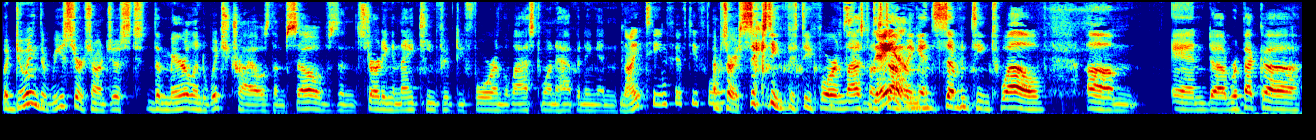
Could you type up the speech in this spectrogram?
but doing the research on just the Maryland witch trials themselves, and starting in 1954, and the last one happening in 1954. I'm sorry, 1654, and last one Damn. stopping in 1712. Um, and uh, Rebecca,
